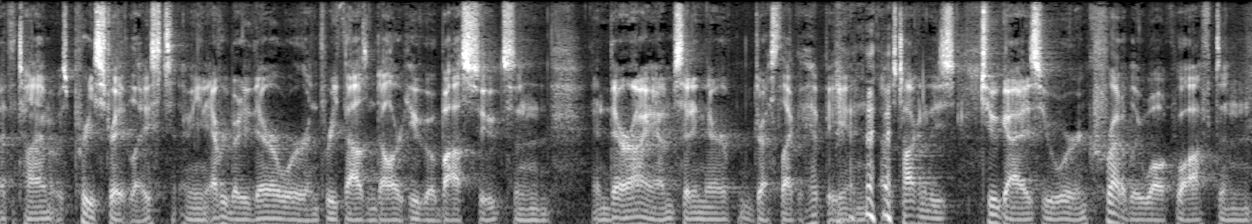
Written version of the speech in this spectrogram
at the time, it was pretty straight laced. I mean, everybody there were in $3,000 Hugo Boss suits. And, and there I am sitting there dressed like a hippie. And I was talking to these two guys who were incredibly well coiffed. And,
